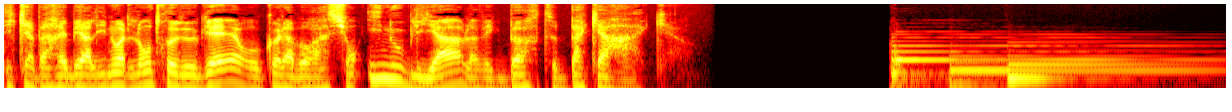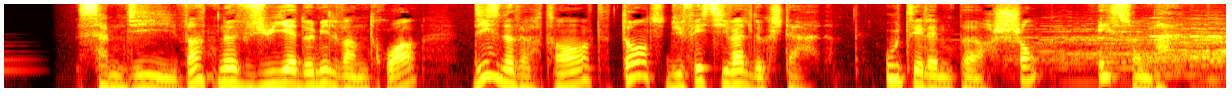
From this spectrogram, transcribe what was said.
des cabarets berlinois de l'entre-deux-guerres aux collaborations inoubliables avec Burt Bacharach. Samedi 29 juillet 2023, 19h30, tente du festival de Gstad. Ute Lemper chant et son bal.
